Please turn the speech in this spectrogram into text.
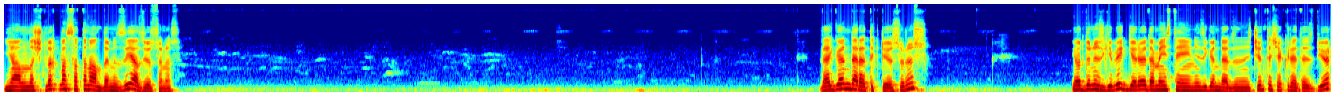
yanlışlıkla satın aldığınızı yazıyorsunuz. Ve göndere tıklıyorsunuz. Gördüğünüz gibi geri ödeme isteğinizi gönderdiğiniz için teşekkür ederiz diyor.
